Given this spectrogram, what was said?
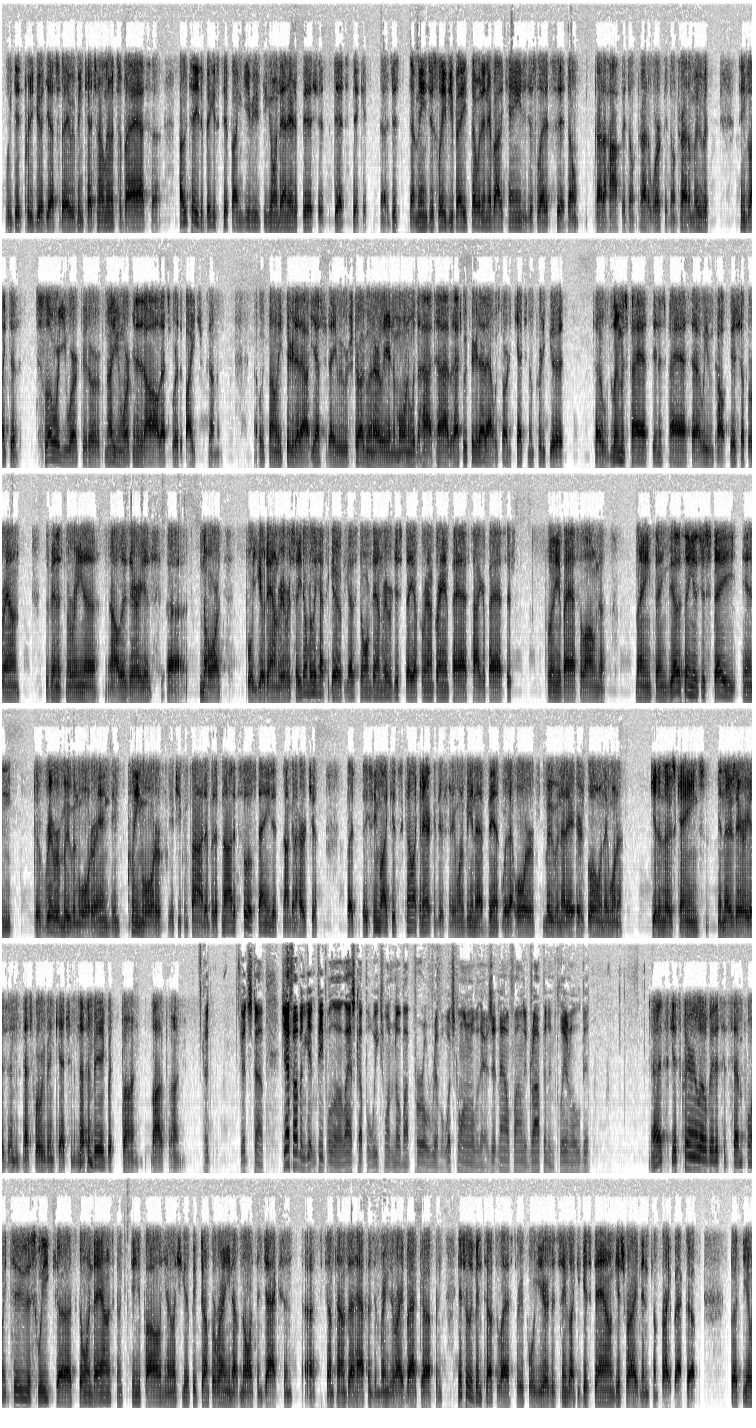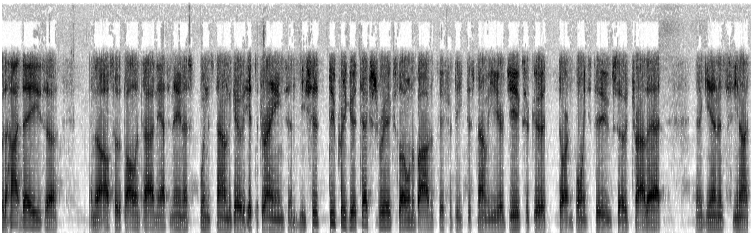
we did pretty good yesterday. We've been catching our limits of bass. Uh, I would tell you the biggest tip I can give you if you're going down there to fish is dead stick it. Uh, just that means just leave your bait, throw it in there by the cane, and just let it sit. Don't try to hop it. Don't try to work it. Don't try to move it. Seems like the slower you work it, or not even working it at all, that's where the bites are coming. Uh, we finally figured that out yesterday. We were struggling early in the morning with the high tide, but after we figured that out, we started catching them pretty good. So Loomis Pass, Dennis Pass, uh, we even caught fish up around the Venice Marina and all those areas uh, north before you go downriver. So you don't really have to go. If you got a storm downriver, just stay up around Grand Pass, Tiger Pass. There's plenty of bass along the main thing. The other thing is just stay in the river moving water and, and clean water if you can find it. But if not, if it's a little stained, it's not going to hurt you. But they seem like it's kind of like an air conditioner. They want to be in that vent where that water's moving, that air is blowing. They want to get in those canes in those areas, and that's where we've been catching them. Nothing big, but fun. A lot of fun. Good, good stuff. Jeff, I've been getting people the last couple of weeks wanting to know about Pearl River. What's going on over there? Is it now finally dropping and clearing a little bit? Uh, it's it's clearing a little bit. It's at 7.2 this week. Uh, it's going down. It's going to continue to fall. You know, unless you get a big dump of rain up north in Jackson, uh, sometimes that happens and brings it right back up. And it's really been tough the last three or four years. It seems like it gets down, gets right, and then comes right back up. But you know, with the hot days uh, and also the falling tide in the afternoon, that's when it's time to go to hit the drains. And you should do pretty good. Texas rigs slow on the bottom, fish are deep this time of year. Jigs are good starting points too. So try that. And again, it's you're not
